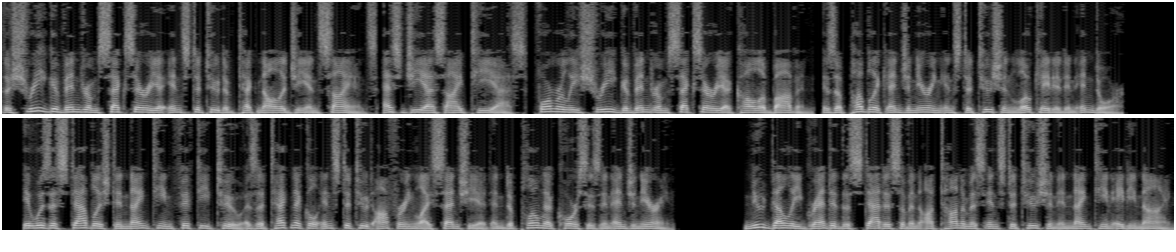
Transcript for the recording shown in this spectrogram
The Sri Govindram Seksaria Institute of Technology and Science SGSITS, formerly Sri Govindram Seksaria Kala Bhavan, is a public engineering institution located in Indore. It was established in 1952 as a technical institute offering licentiate and diploma courses in engineering. New Delhi granted the status of an autonomous institution in 1989.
